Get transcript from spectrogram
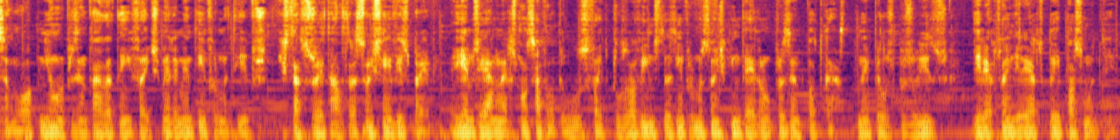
Informação ou opinião apresentada tem efeitos meramente informativos e está sujeita a alterações sem aviso prévio. A IMGA não é responsável pelo uso feito pelos ouvintes das informações que integram o presente podcast, nem pelos prejuízos, diretos ou indiretos, que aí possam adquirir.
